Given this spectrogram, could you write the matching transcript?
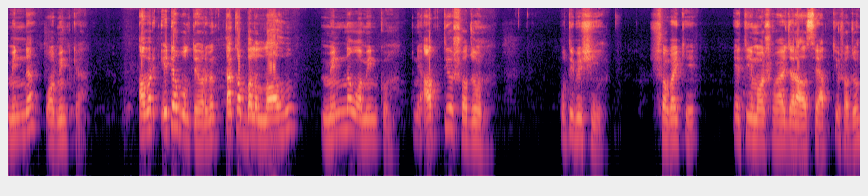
মিন্না ও মিনকা। আবার এটাও বলতে পারবেন, তাকাব্বালাল্লাহ মিন্না ও মিনকুম। আপনি আত্মীয় স্বজন, প্রতিবেশী, সবাইকে এতিম অসহায় যারা আছে, আত্মীয় স্বজন,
